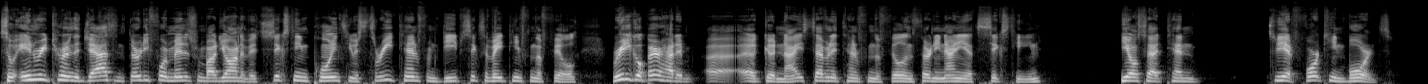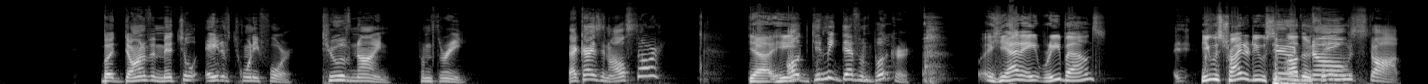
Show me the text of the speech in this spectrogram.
So in return, the Jazz in 34 minutes from Bogdanovic, 16 points. He was 3-10 from deep, 6 of 18 from the field. Rudy Gobert had a, uh, a good night, 7 of 10 from the field, and 39 he had 16. He also had 10, so he had 14 boards. But Donovan Mitchell, 8 of 24, 2 of 9 from 3. That guy's an all-star? yeah, he oh, give me Devin Booker. he had eight rebounds. He was trying to do some Dude, other no, things. stop.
